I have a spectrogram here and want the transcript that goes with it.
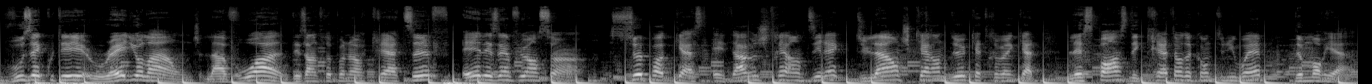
Vous écoutez Radio Lounge, la voix des entrepreneurs créatifs et les influenceurs. Ce podcast est enregistré en direct du Lounge 4284, l'espace des créateurs de contenu web de Montréal.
